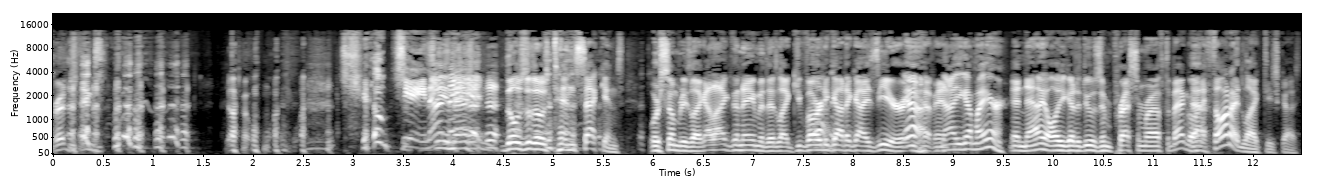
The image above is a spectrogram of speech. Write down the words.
Brett thinks- Choke chain. See, I'm in. those are those 10 seconds where somebody's like, I like the name of it. Like, you've already got a guy's ear. and Yeah, you haven't- now you got my ear. And now all you got to do is impress him right off the bat. Go, Yeah. I thought I'd like these guys.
